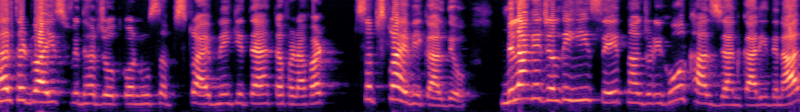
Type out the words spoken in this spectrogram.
health advice with Harjot Kaur ਨੂੰ ਸਬਸਕ੍ਰਾਈਬ ਨਹੀਂ ਕੀਤਾ ਹੈ, ਤਾਂ ਫਟਾਫਟ ਸਬਸਕ੍ਰਾਈਬ ਵੀ ਕਰ ਦਿਓ। ਮਿਲਾਂਗੇ ਜਲਦੀ ਹੀ ਸਿਹਤ ਨਾਲ ਜੁੜੀ ਹੋਰ ਖਾਸ ਜਾਣਕਾਰੀ ਦੇ ਨਾਲ।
